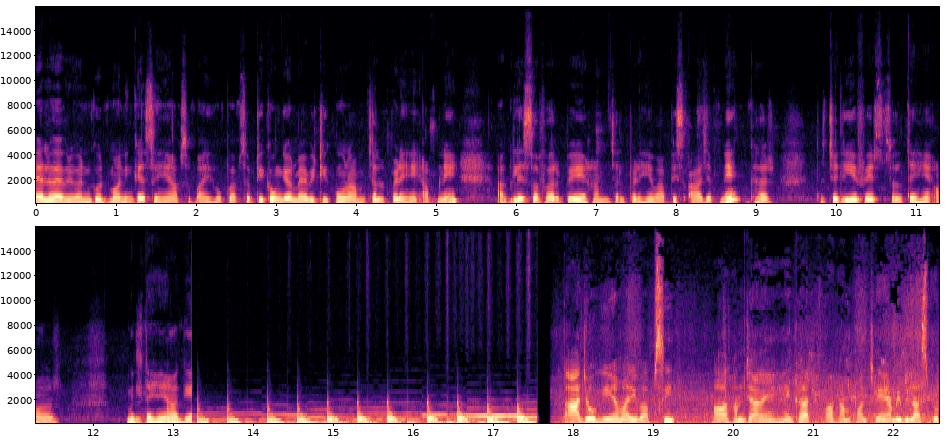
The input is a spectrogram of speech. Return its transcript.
हेलो एवरीवन गुड मॉर्निंग कैसे हैं आप सब? आई होप आप सब ठीक होंगे और मैं भी ठीक हूँ हम चल पड़े हैं अपने अगले सफ़र पे। हम चल पड़े हैं वापस आज अपने घर। तो चलिए फिर चलते हैं और मिलते हैं आगे। तो आज होगी हमारी वापसी और हम जा रहे हैं घर और हम पहुँच गए हैं अभी बिलासपुर।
